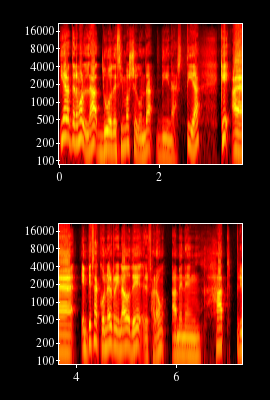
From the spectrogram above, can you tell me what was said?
Y ahora tenemos la duodécimo segunda dinastía, que eh, empieza con el reinado del faraón Amenemhat I,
